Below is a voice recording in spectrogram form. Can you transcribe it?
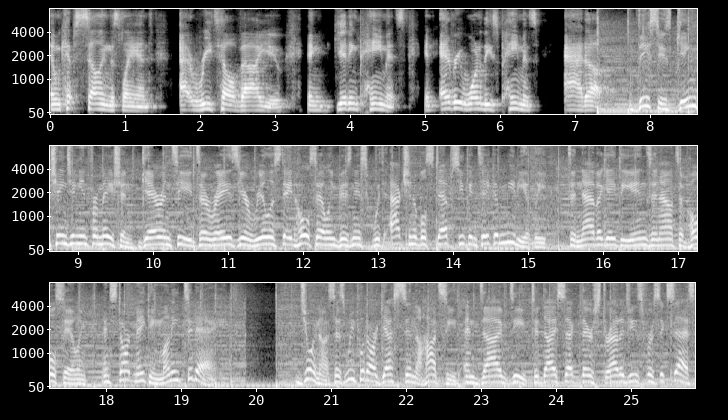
and we kept selling this land at retail value and getting payments. And every one of these payments add up. This is game changing information guaranteed to raise your real estate wholesaling business with actionable steps you can take immediately to navigate the ins and outs of wholesaling and start making money today. Join us as we put our guests in the hot seat and dive deep to dissect their strategies for success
